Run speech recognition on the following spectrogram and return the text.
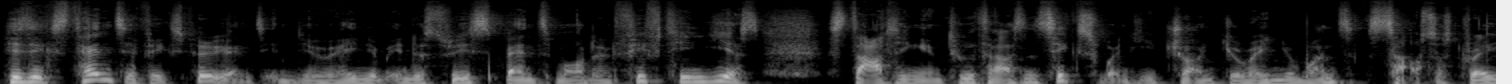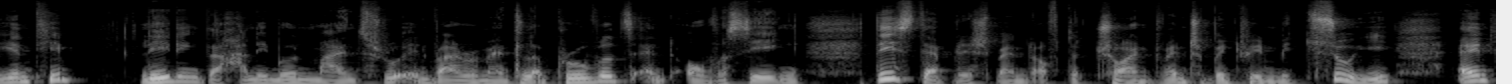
His extensive experience in the uranium industry spans more than 15 years, starting in 2006 when he joined Uranium One's South Australian team leading the Honeymoon mine through environmental approvals and overseeing the establishment of the joint venture between Mitsui and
